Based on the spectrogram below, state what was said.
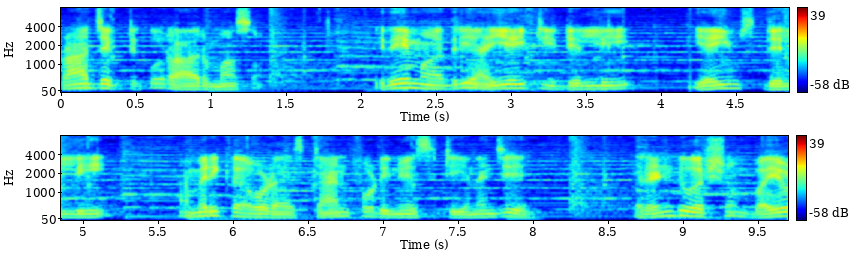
ப்ராஜெக்ட்டுக்கு ஒரு ஆறு மாதம். இதே மாதிரி ஐஐடி டெல்லி எய்ம்ஸ் டெல்லி அமெரிக்காவோட ஸ்டான்ஃபோர்ட் யூனிவர்சிட்டி இணைஞ்சு ரெண்டு வருஷம் பயோ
